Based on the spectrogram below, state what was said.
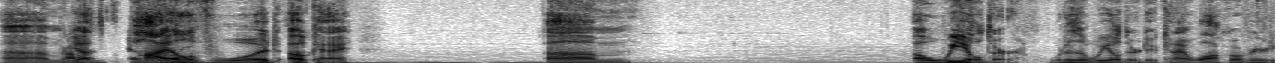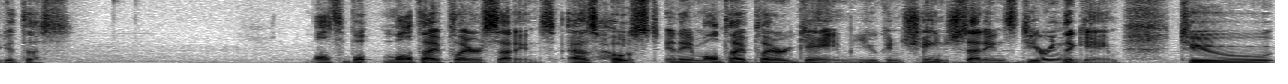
Um, we Oh, got pile of wood. Okay. Um, a wielder. What does a wielder do? Can I walk over here to get this? Multiple multiplayer settings. As host in a multiplayer game, you can change settings during the game. To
